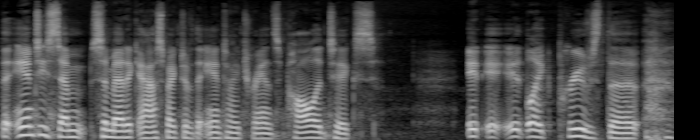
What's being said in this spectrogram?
The anti-Semitic aspect of the anti-trans politics, it, it it like proves the.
